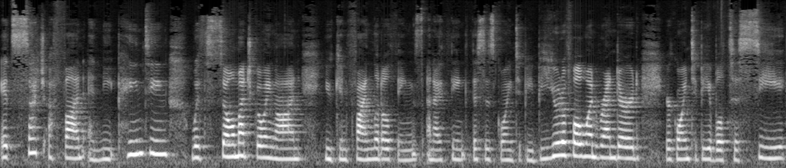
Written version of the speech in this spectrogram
It's such a fun and neat painting with so much going on. You can find little things, and I think this is going to be beautiful when rendered. You're going to be able to see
